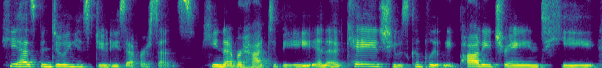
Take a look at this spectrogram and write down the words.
He has been doing his duties ever since. He never mm-hmm. had to be in a cage. He was completely potty trained. He,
